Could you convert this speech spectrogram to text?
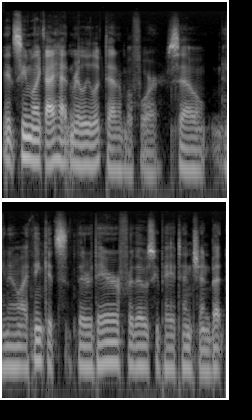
it seemed like I hadn't really looked at them before. So, you know, I think it's they're there for those who pay attention. But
